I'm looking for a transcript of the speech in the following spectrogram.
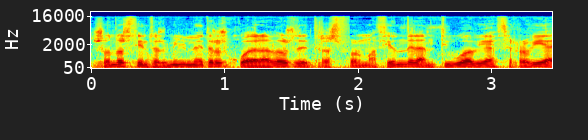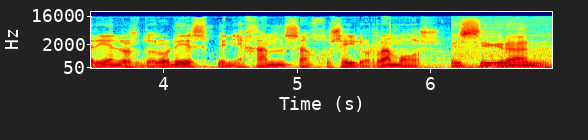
Son 200.000 metros cuadrados de transformación de la antigua vía ferroviaria en Los Dolores, Beniaján, San José y Los Ramos. Ese gran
